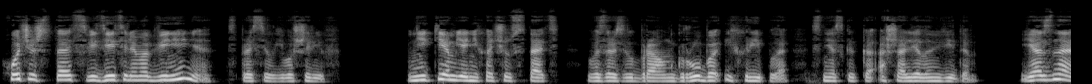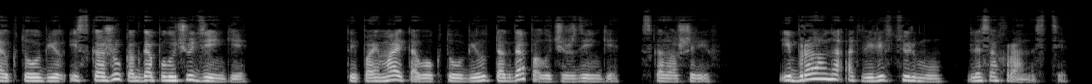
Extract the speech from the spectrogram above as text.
«Хочешь стать свидетелем обвинения?» — спросил его шериф. «Никем я не хочу стать», — возразил Браун грубо и хрипло, с несколько ошалелым видом. «Я знаю, кто убил, и скажу, когда получу деньги». «Ты поймай того, кто убил, тогда получишь деньги», — сказал шериф. И Брауна отвели в тюрьму для сохранности.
